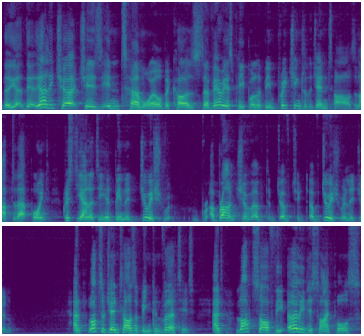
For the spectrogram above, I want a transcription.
The, the, the, early church is in turmoil because uh, various people have been preaching to the Gentiles, and up to that point, Christianity had been a Jewish, a branch of, of, of, of Jewish religion. And lots of Gentiles have been converted. And lots of the early disciples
